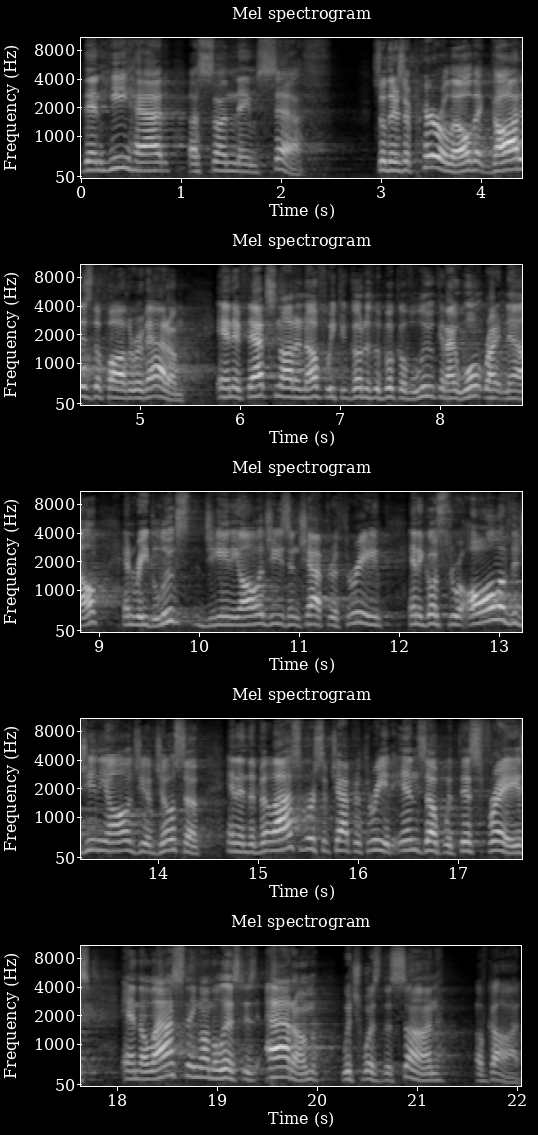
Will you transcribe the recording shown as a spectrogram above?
then he had a son named Seth. So there's a parallel that God is the father of Adam. And if that's not enough, we could go to the book of Luke, and I won't right now, and read Luke's genealogies in chapter 3. And it goes through all of the genealogy of Joseph. And in the last verse of chapter 3, it ends up with this phrase. And the last thing on the list is Adam, which was the son of God.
